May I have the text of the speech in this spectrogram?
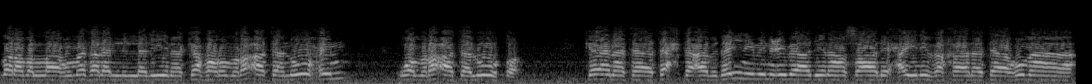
ضرب الله مثلا للذين كفروا امرأة نوح وامرأة لوط كانتا تحت عبدين من عبادنا صالحين فخانتاهما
